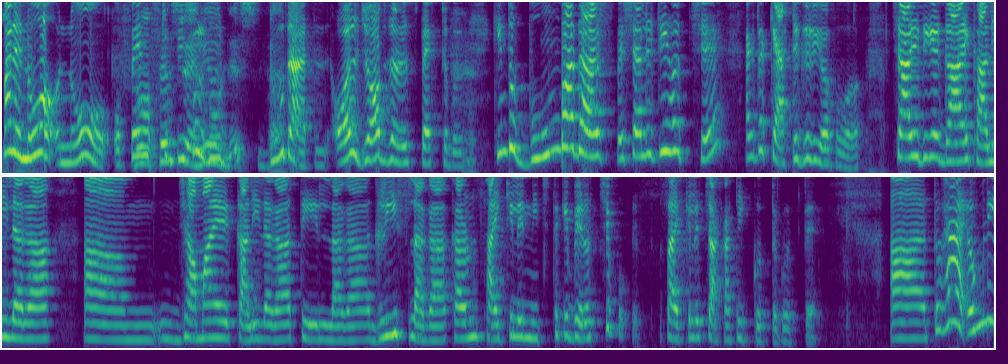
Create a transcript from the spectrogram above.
মানে no no offence to people who do হ্যাঁ। That all jobs are respectable কিন্তু বুমবাদার স্পেশালিটি হচ্ছে একটা ক্যাটাগরি অফ ওয়ার্ক চারিদিকে গায়ে কালি লাগা জামায় কালি লাগা তেল লাগা গ্রিস লাগা কারণ সাইকেলের নিচ থেকে বেরোচ্ছে সাইকেলের চাকা ঠিক করতে করতে। তো হ্যাঁ এমনি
